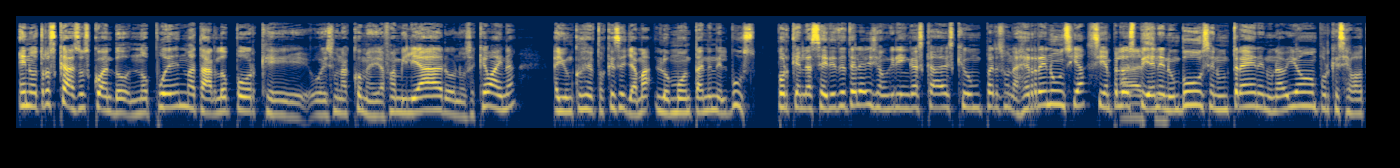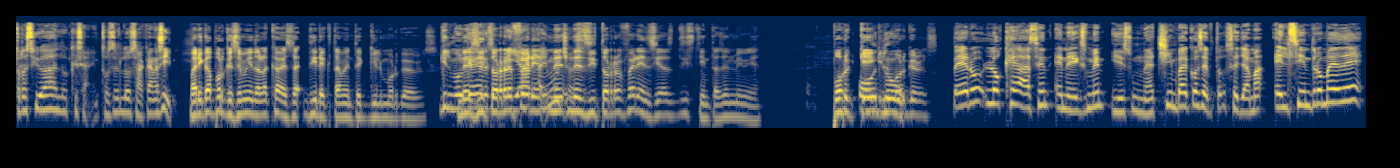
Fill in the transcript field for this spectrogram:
En otros casos, cuando no pueden matarlo porque o es una comedia familiar o no sé qué vaina, hay un concepto que se llama lo montan en el bus. Porque en las series de televisión gringas, cada vez que un personaje renuncia, siempre lo Ah, despiden sí. en un bus, en un tren, en un avión, porque se va a otra ciudad, lo que sea. Entonces lo sacan así. Marica, porque se me vino a la cabeza directamente Gilmore Girls. Gilmore necesito, Girls, y referen- hay ne- muchos. necesito referencias distintas en mi vida. ¿Por qué no. Gilmore Girls? Pero lo que hacen en X-Men, y es una chimba de concepto, se llama el síndrome de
